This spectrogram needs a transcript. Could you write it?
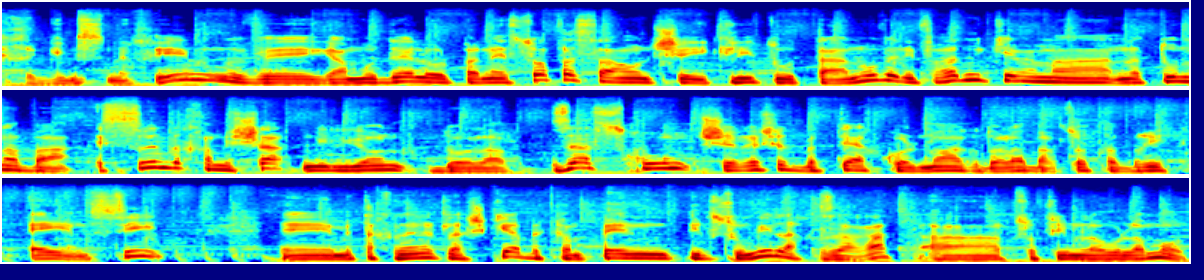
חגים שמחים, וגם מודה לאולפני סוף הסאונד שהקליטו אותנו, ונפרד מכם עם הנתון הבא, 25 מיליון דולר. זה הסכום שרשת בתי הקולנוע הגדולה בארצות הברית, AMC, מתכננת להשקיע בקמפיין פרסומי להחזרת הצופים לאולמות.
